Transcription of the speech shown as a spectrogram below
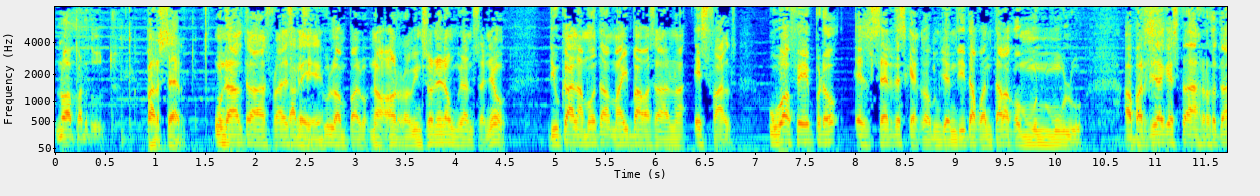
no ha perdut. Per cert, una altra de les frases Està que bé. circulen per... No, Robinson era un gran senyor. Diu que la mota mai va basar una... És fals. Ho va fer, però el cert és que, com ja hem dit, aguantava com un mulo. A partir d'aquesta derrota,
